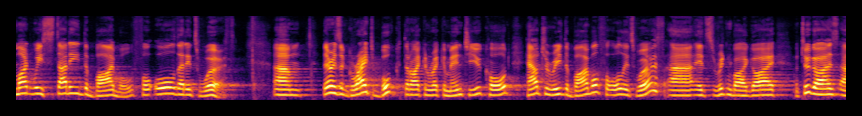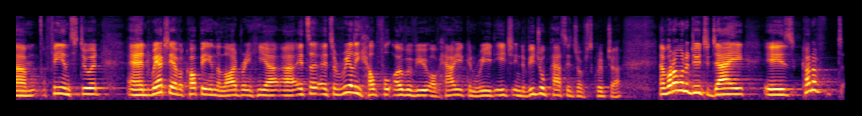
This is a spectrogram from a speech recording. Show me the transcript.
might we study the Bible for all that it's worth. Um, there is a great book that I can recommend to you called How to Read the Bible for All It's Worth. Uh, it's written by a guy, two guys, um, Fee and Stuart, and we actually have a copy in the library here. Uh, it's, a, it's a really helpful overview of how you can read each individual passage of Scripture. And what I want to do today is kind of t-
